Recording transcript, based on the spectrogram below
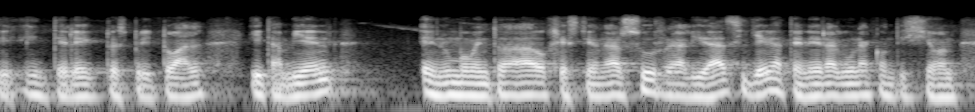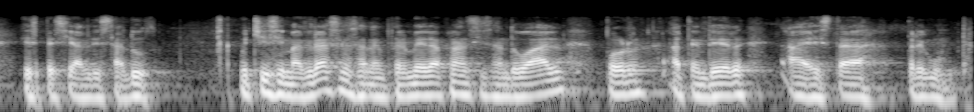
intelecto, espiritual y también en un momento dado gestionar su realidad si llega a tener alguna condición especial de salud. Muchísimas gracias a la enfermera Francis Sandoval por atender a esta pregunta.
